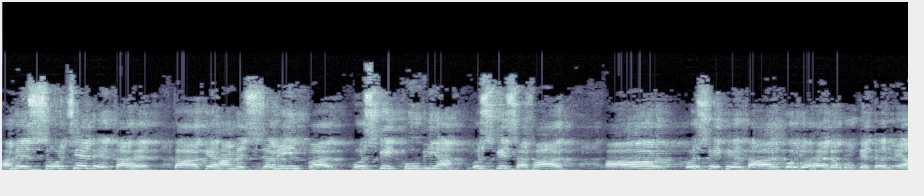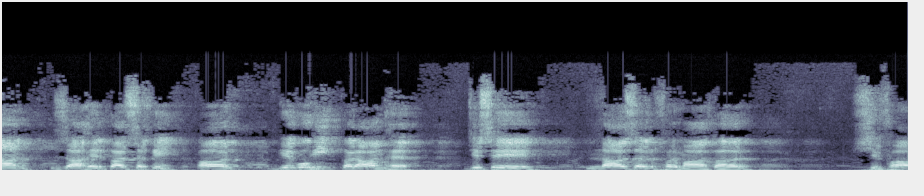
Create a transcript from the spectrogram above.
हमें सोचे देता है ताकि हम इस ज़मीन पर उसकी खूबियाँ, उसकी सफात और उसके किरदार को जो है लोगों के दरमियान ज़ाहिर कर सकें। और ये वही कलाम है जिसे नाजल फरमाकर शिफा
